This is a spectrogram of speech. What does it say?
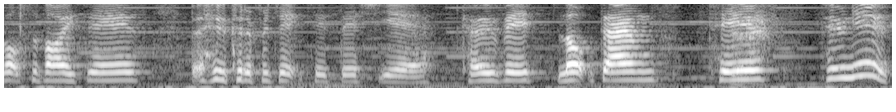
lots of ideas, but who could have predicted this year? COVID, lockdowns, tiers, who knew?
